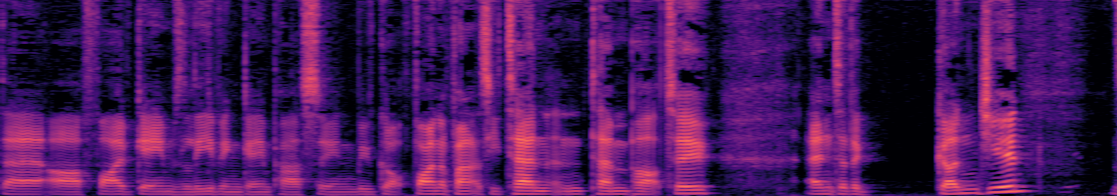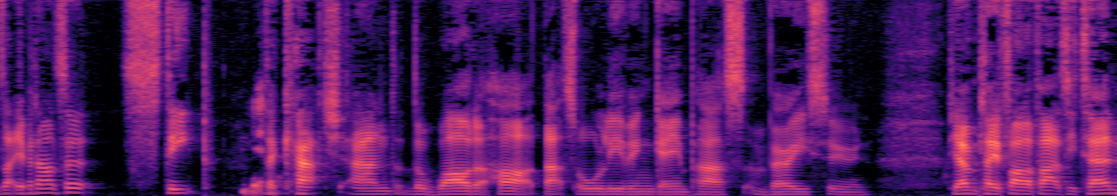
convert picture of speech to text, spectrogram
there are five games leaving Game Pass soon. We've got Final Fantasy X and 10 Part 2. Enter the Gungeon. Is that how you pronounce it? Steep, Yeah. The Catch, and The Wild at Heart. That's all leaving Game Pass very soon. If you haven't played Final Fantasy X,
